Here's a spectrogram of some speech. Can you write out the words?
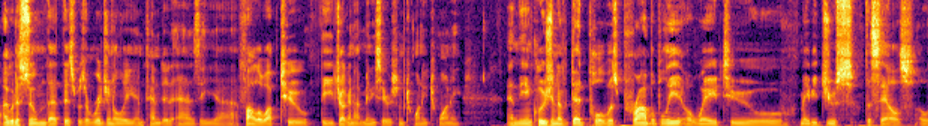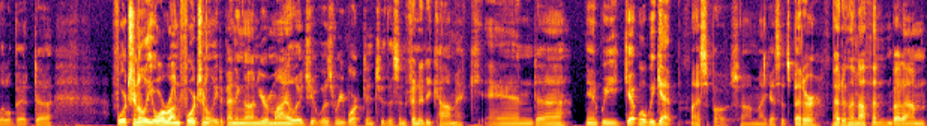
I would assume that this was originally intended as a uh, follow up to the Juggernaut miniseries from 2020. And the inclusion of Deadpool was probably a way to maybe juice the sales a little bit. Uh, fortunately or unfortunately, depending on your mileage, it was reworked into this Infinity comic, and uh, and we get what we get, I suppose. Um, I guess it's better better than nothing, but um,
